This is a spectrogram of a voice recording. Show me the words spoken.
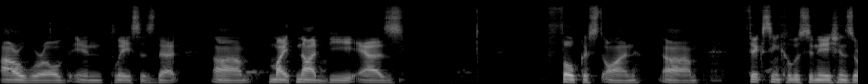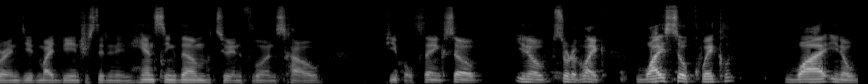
our world in places that um, might not be as focused on um, fixing hallucinations or indeed might be interested in enhancing them to influence how people think. So you know sort of like why so quick why you know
